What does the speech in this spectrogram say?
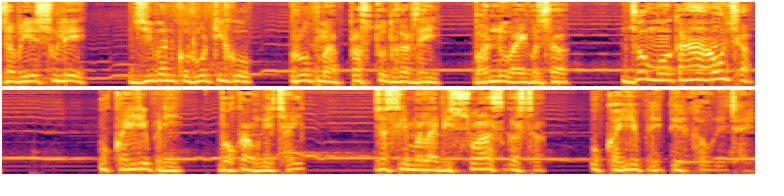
जब यसुले जीवनको रोटीको रूपमा प्रस्तुत गर्दै भन्नुभएको छ जो म कहाँ आउँछ ऊ कहिले पनि भोकाउने छैन जसले मलाई विश्वास गर्छ ऊ कहिले पनि तिर्खाउने छैन।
